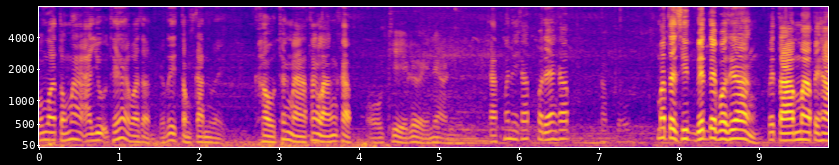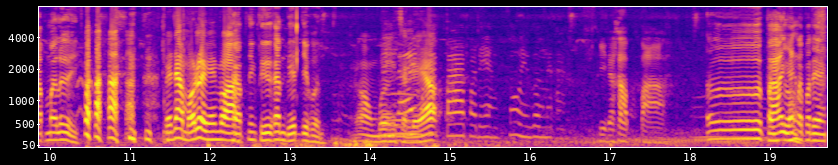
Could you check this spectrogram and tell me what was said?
ผมว่าต้องมาอายุแท้ว่าสันก็เลยต้องกันไว้เข่าทั้งหน้าทั้งหลังครับ โอเคเลยแนวนี้ครับมานี่ครับพ่อแดงครับครับผมมาแต่สิทธิ์เบ็ดได้พ่อเทืองไปตามมาไปหับมาเลย ไปนั่งหมอเลยแม่นบ่ครับยังถือคันเบ็ดอยู่คน ลองเบิ่งเสร็จแล้ว ปลาพอแดงโซ่ให้เบิ่งนะคะพี่นะครับปลาเออปลาอหยังละพ่อแดง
